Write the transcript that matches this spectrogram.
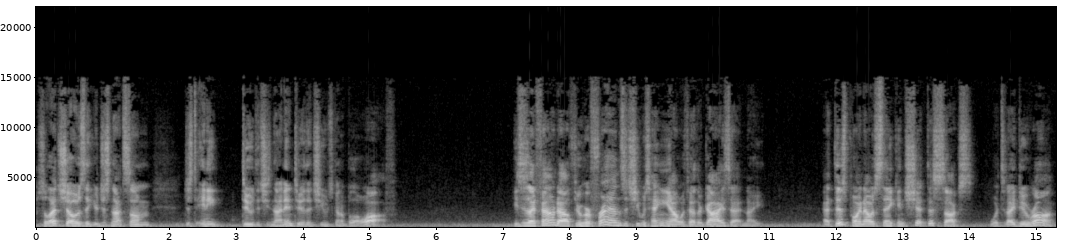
So that shows that you're just not some just any dude that she's not into that she was going to blow off. He says, I found out through her friends that she was hanging out with other guys that night. At this point, I was thinking, shit, this sucks. What did I do wrong?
